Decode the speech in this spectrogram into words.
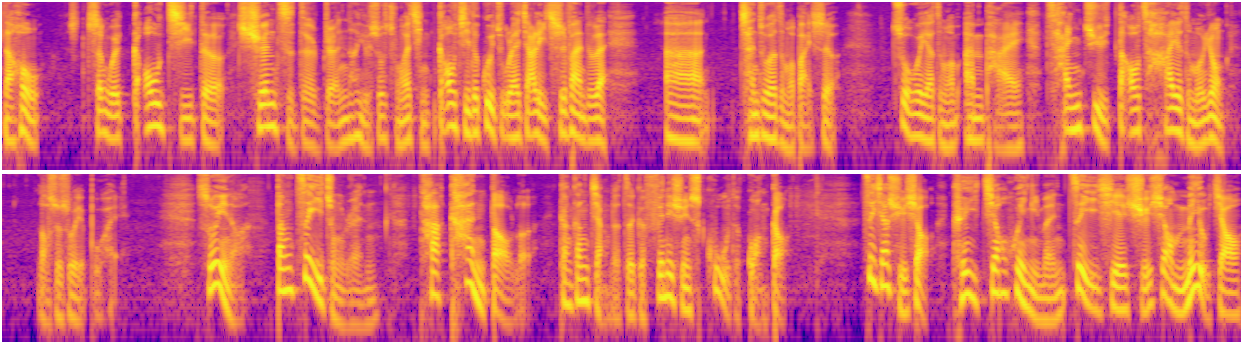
然后，身为高级的圈子的人呢，有时候总要请高级的贵族来家里吃饭，对不对？啊，餐桌要怎么摆设，座位要怎么安排，餐具、刀叉要怎么用，老实说也不会。所以呢，当这一种人他看到了刚刚讲的这个 Finishing School 的广告，这家学校可以教会你们这一些学校没有教，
